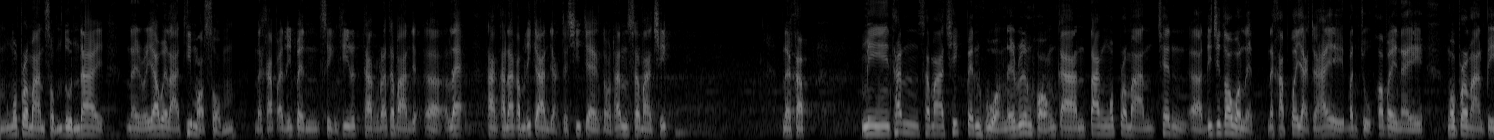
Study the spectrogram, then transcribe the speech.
ำงบประมาณสมดุลได้ในระยะเวลาที่เหมาะสมนะครับ อันนี้เป็นสิ่งที่ทางรัฐบาลและทางคณะกรรมการอยากจะชี้แจงต่อท่านสมาชิกนะครับ มีท่านสมาชิกเป็นห่วงในเรื่องของการตั้งงบประมาณ เช่นดิจิ t a ลวอลเล็ตนะครับก็อยากจะให้บรรจุเข้าไปในงบประมาณปี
